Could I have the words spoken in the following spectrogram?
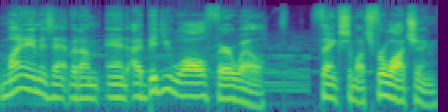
My name is Ant Venom and I bid you all farewell. Thanks so much for watching.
